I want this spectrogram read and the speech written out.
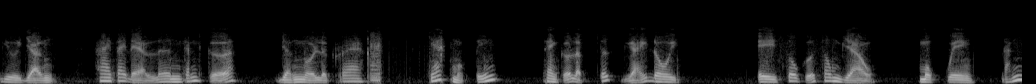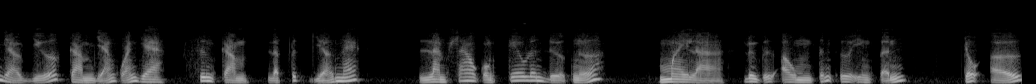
vừa giận, hai tay đè lên cánh cửa, giận nội lực ra, chát một tiếng, then cửa lập tức gãy đôi. Y xô cửa xông vào, một quyền đánh vào giữa cầm giảng quản gia, xương cầm lập tức dở nát. Làm sao còn kêu lên được nữa? May là lương tử ông tính ưa yên tĩnh, chỗ ở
